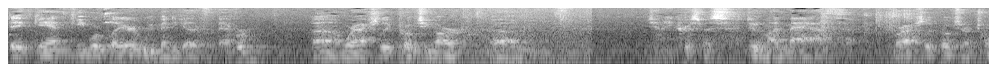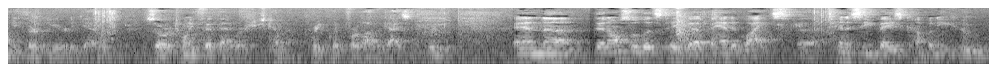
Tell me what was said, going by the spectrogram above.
Dave Gant, the keyboard player. We've been together forever. Uh, we're actually approaching our um, Christmas, doing my math, We're actually approaching our 23rd year together, so our 25th anniversary is coming up pretty quick for a lot of the guys in the group. And uh, then also, let's take uh, Bandit Lights, a Tennessee-based company who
